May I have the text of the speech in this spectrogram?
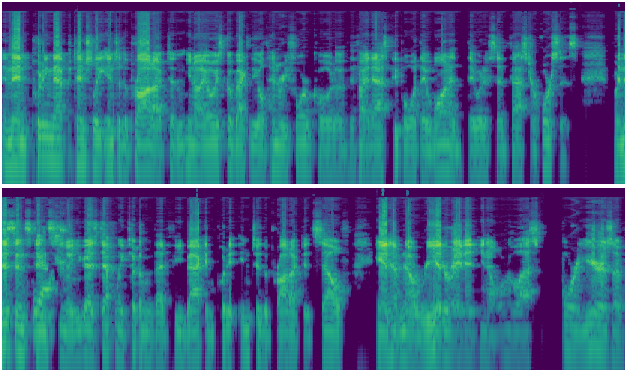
and then putting that potentially into the product. And, you know, I always go back to the old Henry Ford quote of if I had asked people what they wanted, they would have said faster horses. But in this instance, yeah. you know, you guys definitely took of that feedback and put it into the product itself and have now reiterated, you know, over the last four years of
